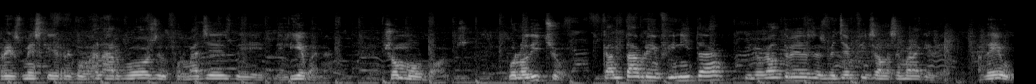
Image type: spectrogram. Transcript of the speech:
res més que recomanar-vos el formatge de, de Liébana. Són molt bons. Por lo dicho, Cantàbria infinita i nosaltres ens vegem fins a la setmana que ve. Adeu!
